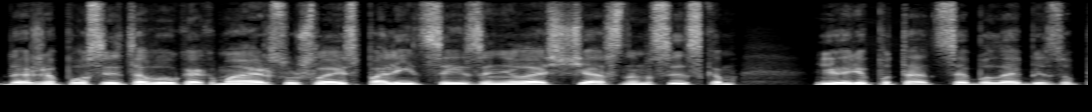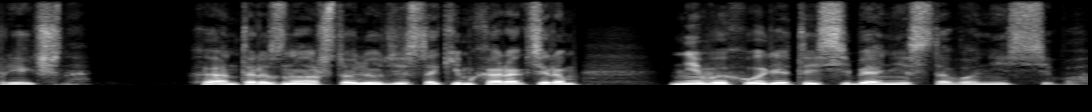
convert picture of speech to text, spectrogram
Даже после того, как Майерс ушла из полиции и занялась частным сыском, ее репутация была безупречна. Хантер знал, что люди с таким характером не выходят из себя ни с того ни с сего.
